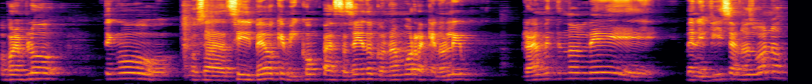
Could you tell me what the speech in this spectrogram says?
O por ejemplo, tengo, o sea, si veo que mi compa está saliendo con una morra que no le, realmente no le beneficia, no es bueno,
